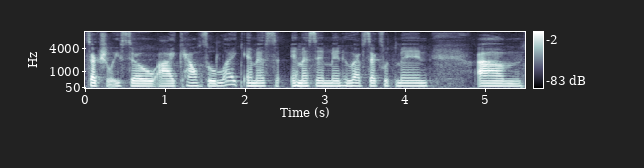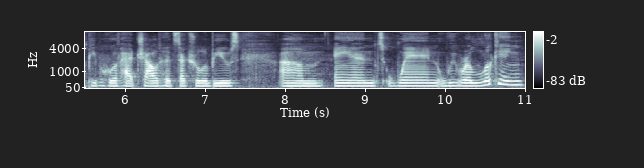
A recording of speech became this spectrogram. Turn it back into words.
sexually. So I counsel like MS, MSM men who have sex with men, um, people who have had childhood sexual abuse. Um, and when we were looking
